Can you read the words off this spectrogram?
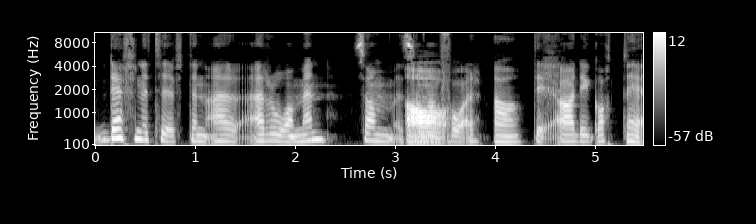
definitivt den ar aromen som, som Ja. man får. Ja. Det, ja, det är gott. Eh,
